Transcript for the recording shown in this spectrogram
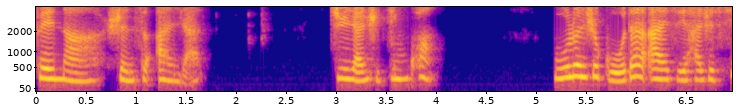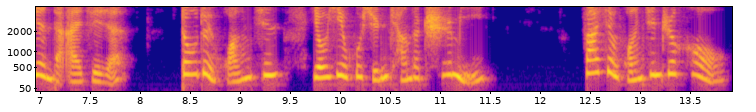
菲娜神色黯然，居然是金矿。无论是古代埃及还是现代埃及人，都对黄金有异乎寻常的痴迷。发现黄金之后，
